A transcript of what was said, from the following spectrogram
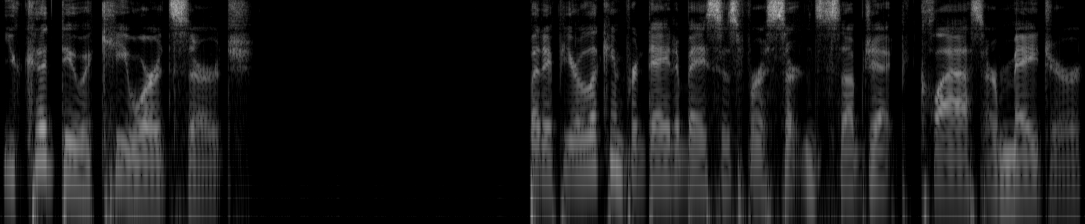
You could do a keyword search, but if you're looking for databases for a certain subject, class, or major,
